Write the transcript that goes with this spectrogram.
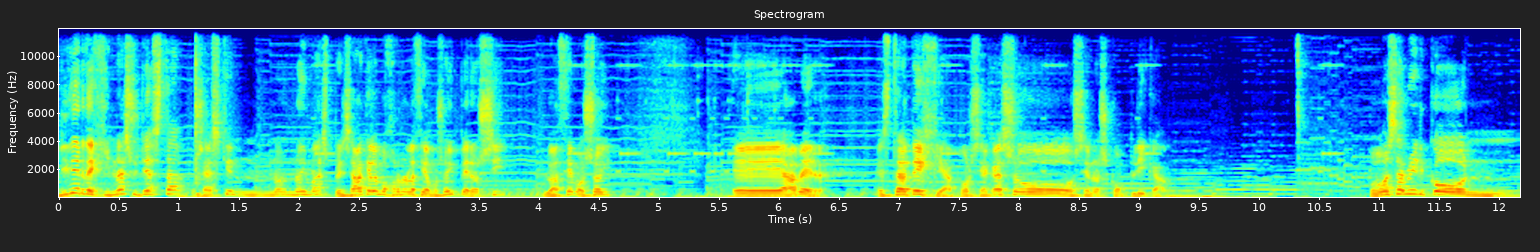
Líder de gimnasio, ya está. O sea, es que no, no hay más. Pensaba que a lo mejor no lo hacíamos hoy, pero sí, lo hacemos hoy. Eh, a ver, estrategia, por si acaso se nos complica. Podemos abrir con...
